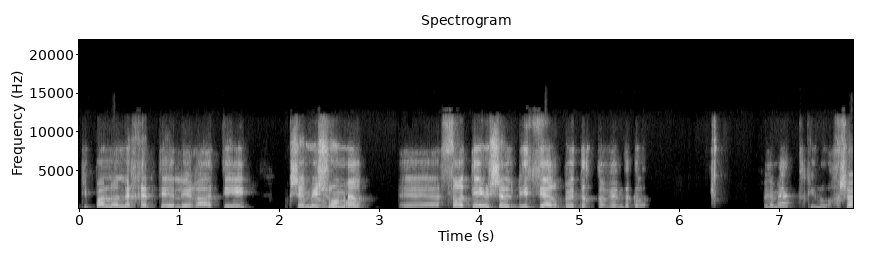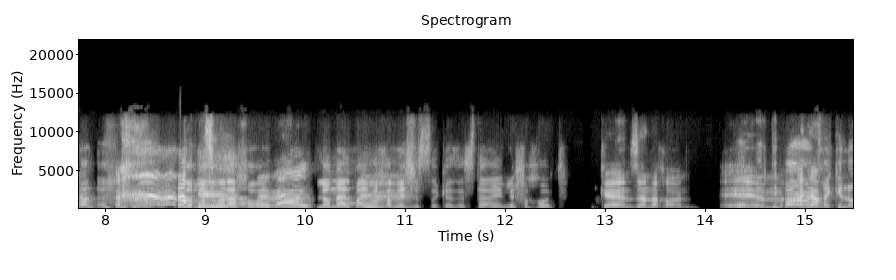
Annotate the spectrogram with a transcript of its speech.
טיפה ללכת uh, לרעתי, כשמישהו אומר, uh, הסרטים של DC הרבה יותר טובים, זה כזה, באמת? כאילו, עכשיו? לא בזמן האחרון. באמת? לא מ-2015 כזה סטייל, לפחות. כן, זה נכון. כן, אמ, טיפה אגב, מצחיק, כאילו,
